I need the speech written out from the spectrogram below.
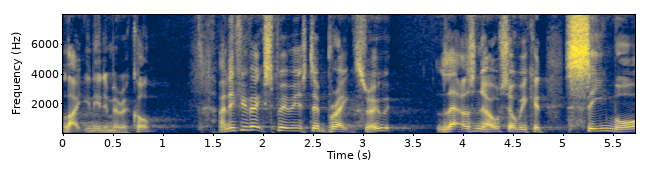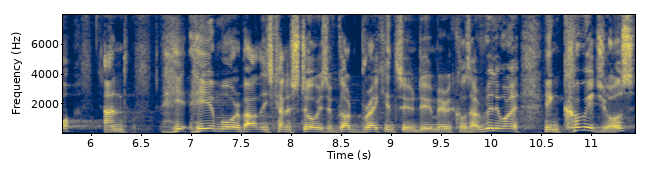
like you need a miracle. And if you've experienced a breakthrough, let us know so we could see more and he- hear more about these kind of stories of God breaking through and doing miracles. I really want to encourage us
